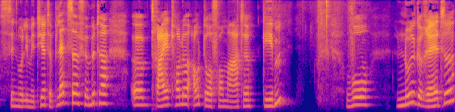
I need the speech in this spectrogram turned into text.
es sind nur limitierte Plätze für Mütter, äh, drei tolle Outdoor-Formate geben, wo null Geräte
